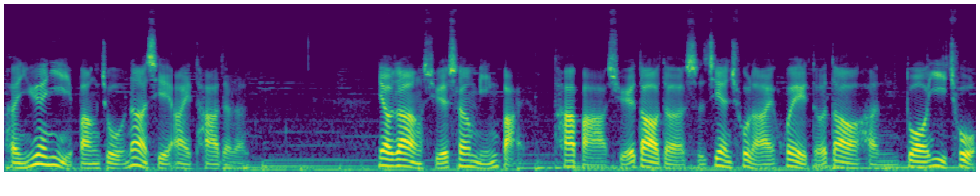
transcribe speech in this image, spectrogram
很愿意帮助那些爱他的人。要让学生明白，他把学到的实践出来会得到很多益处，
